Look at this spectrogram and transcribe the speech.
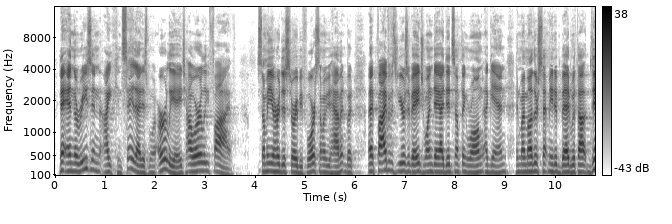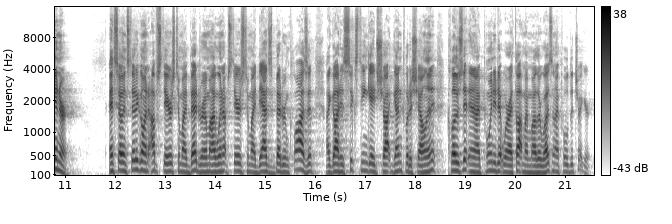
And the reason I can say that is early age. How early? Five. Some of you heard this story before, some of you haven't, but at five years of age, one day I did something wrong again, and my mother sent me to bed without dinner. And so instead of going upstairs to my bedroom, I went upstairs to my dad's bedroom closet. I got his 16 gauge shotgun, put a shell in it, closed it, and I pointed it where I thought my mother was, and I pulled the trigger.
